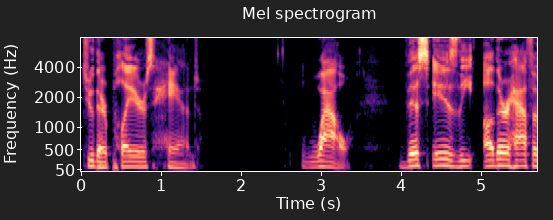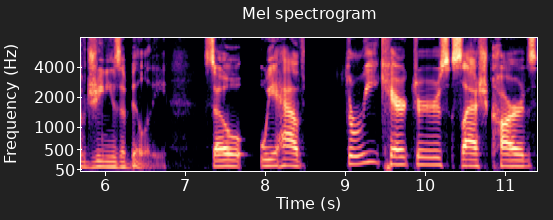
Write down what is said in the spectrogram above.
to their player's hand. Wow. This is the other half of Genie's ability. So we have three characters slash cards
